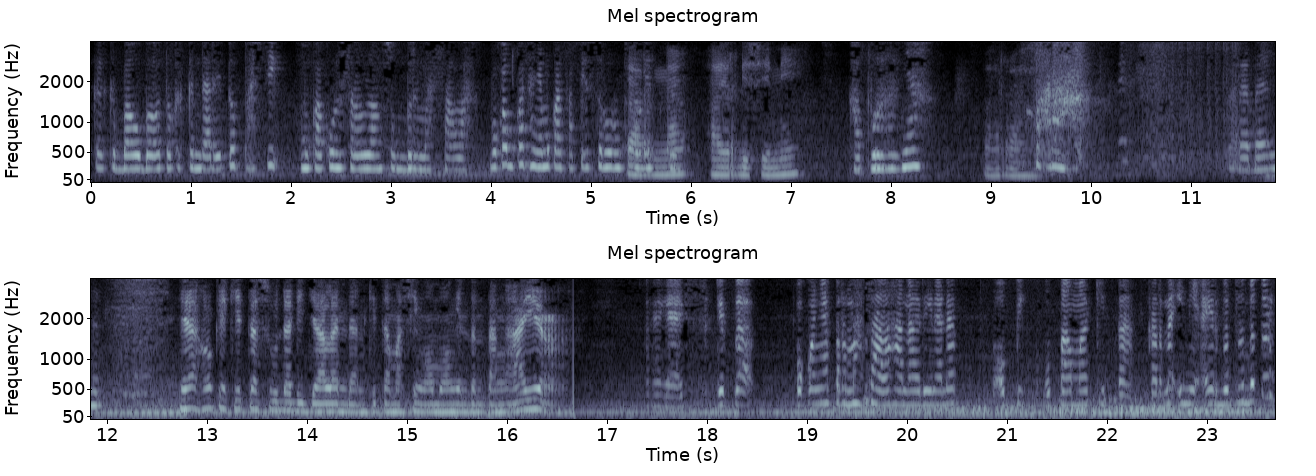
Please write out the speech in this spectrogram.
ke ke bau-bau atau ke kendari itu pasti mukaku selalu langsung bermasalah. Bukan bukan hanya muka tapi seluruh kulitku. Karena air di sini kapurnya parah. parah. Parah banget. Ya oke kita sudah di jalan dan kita masih ngomongin tentang air. Oke guys, kita pokoknya permasalahan air ini ada topik utama kita. Karena ini air betul-betul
